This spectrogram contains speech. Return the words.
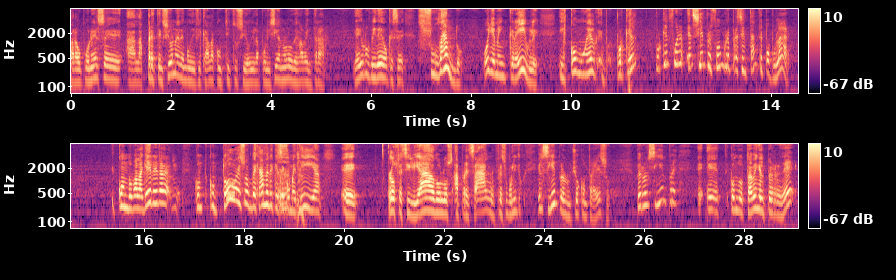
para oponerse a las pretensiones de modificar la constitución y la policía no lo dejaba entrar. Y hay unos videos que se, sudando, óyeme, increíble, y cómo él, porque él porque él, fue, él siempre fue un representante popular. Cuando Balaguer era, con, todos esos vejámenes que se cometían, eh, los exiliados, los apresados, los presos políticos, él siempre luchó contra eso. Pero él siempre, eh, eh, cuando estaba en el PRD...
